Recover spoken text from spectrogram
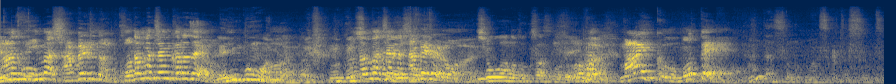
まず今喋るのは児玉ちゃんからだよ。レインボーマンみたいな児玉ちゃんが喋るよ。昭和の特撮のレインボー。マイクを持て。なんだそのマスクとスーツ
